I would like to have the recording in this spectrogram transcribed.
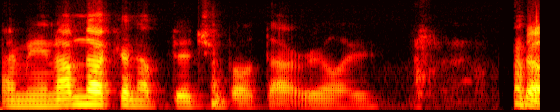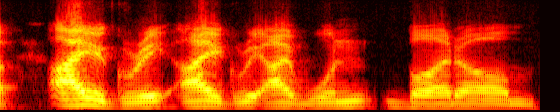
I mean, I'm not going to bitch about that really. no, I agree. I agree. I wouldn't, but um,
